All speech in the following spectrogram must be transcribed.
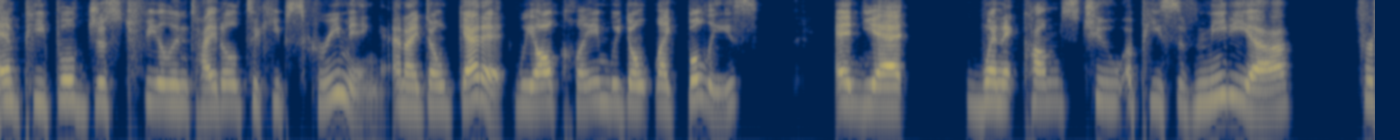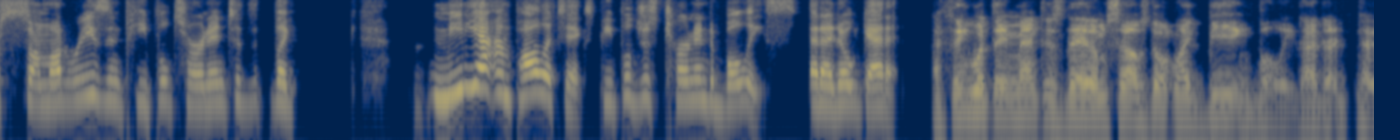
And people just feel entitled to keep screaming. And I don't get it. We all claim we don't like bullies. And yet, when it comes to a piece of media, for some odd reason, people turn into the, like media and politics. People just turn into bullies. And I don't get it. I think what they meant is they themselves don't like being bullied. I, I,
